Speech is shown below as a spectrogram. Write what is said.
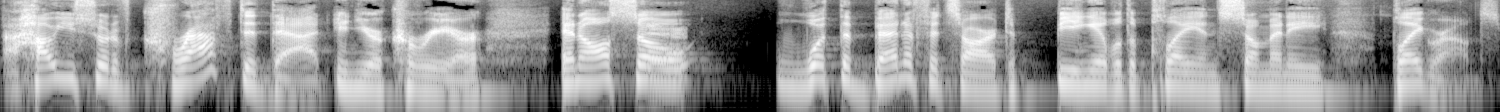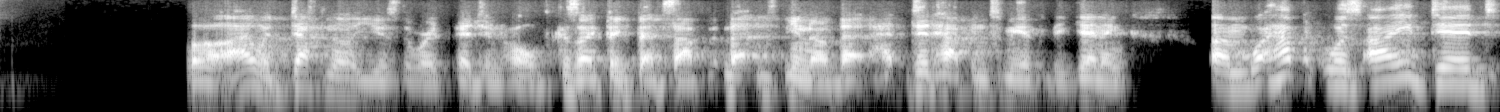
how you sort of crafted that in your career and also what the benefits are to being able to play in so many playgrounds. Well, I would definitely use the word pigeonhole because I think that's that you know that did happen to me at the beginning. Um, what happened was I did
